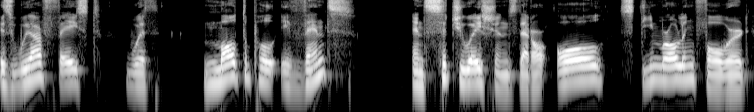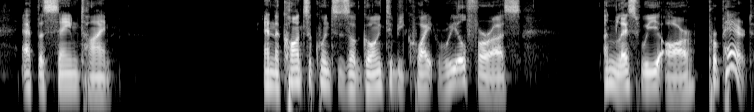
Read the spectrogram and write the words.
is we are faced with multiple events and situations that are all steamrolling forward at the same time. And the consequences are going to be quite real for us unless we are prepared.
